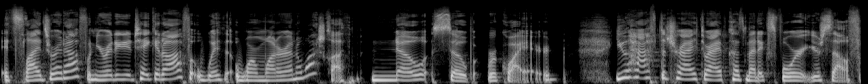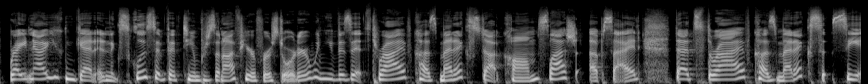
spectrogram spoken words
it slides right off when you're ready to take it off with warm water and a washcloth. No soap required. You have to try Thrive Causemetics for yourself. Right now, you can get an exclusive 15% off your first order when you visit thrivecausemetics.com slash upside. That's Thrive Causemetics, C-A-U-S-E-M-E-T-I-C-S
